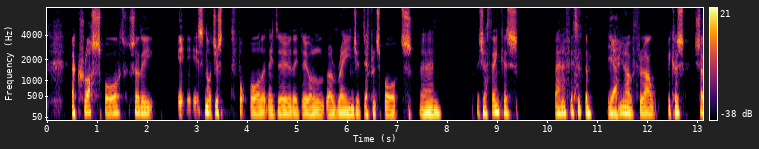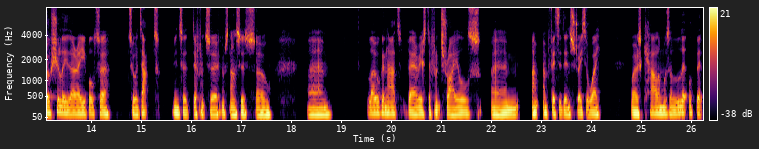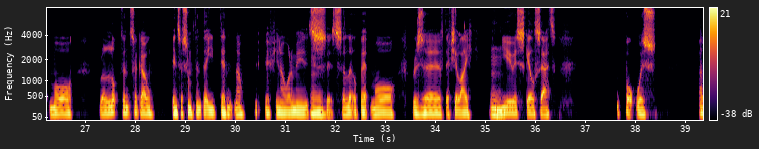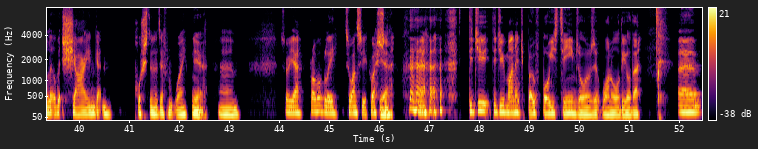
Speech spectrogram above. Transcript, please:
across sport. So the it, it's not just football that they do. They do a, a range of different sports, um, which I think has benefited them. Yeah. You know, throughout because socially they're able to to adapt into different circumstances. So um, Logan had various different trials um, and, and fitted in straight away, whereas Callum was a little bit more reluctant to go into something that he didn't know. If you know what I mean, it's it's a little bit more reserved, if you like. Mm. Knew his skill set, but was a little bit shy and getting pushed in a different way. Yeah. Um, so yeah, probably to answer your question, Yeah. did you did you manage both boys' teams or was it one or the other? um,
